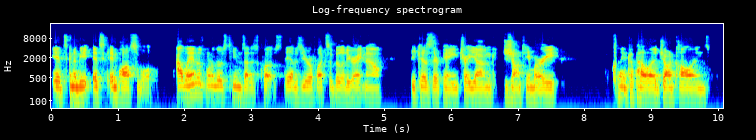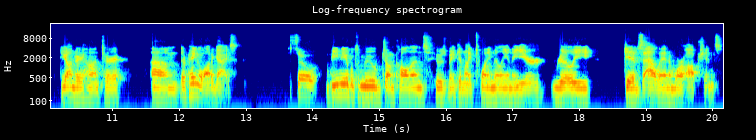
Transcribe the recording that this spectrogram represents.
It's going to be it's impossible. Atlanta is one of those teams that is close. They have zero flexibility right now because they're paying Trae Young, Dejounte Murray, Clint Capela, John Collins, DeAndre Hunter. Um, they're paying a lot of guys. So being able to move John Collins, who's making like 20 million a year, really gives Atlanta more options.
